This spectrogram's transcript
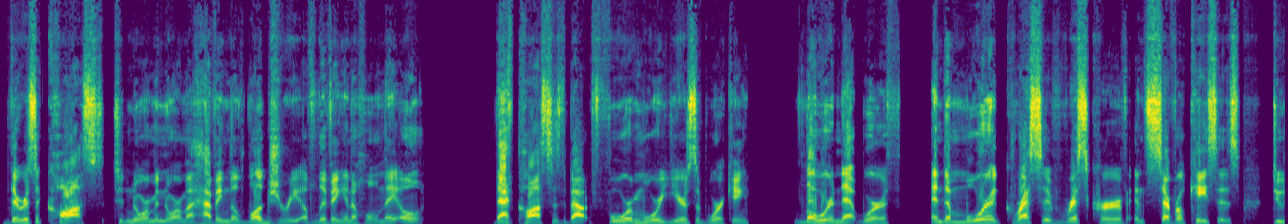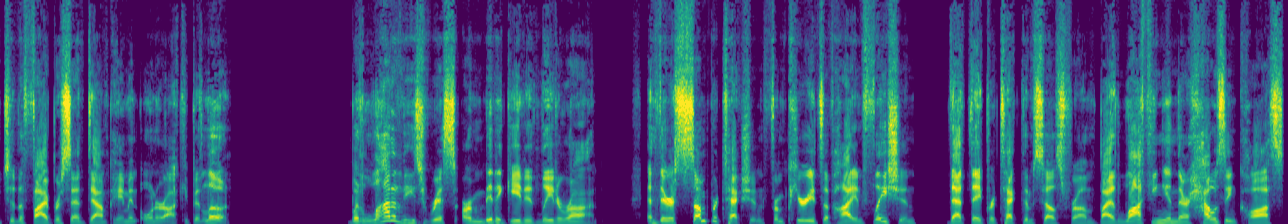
there is a cost to Norm and Norma having the luxury of living in a home they own. That cost is about four more years of working, lower net worth, and a more aggressive risk curve in several cases due to the 5% down payment owner occupant loan. But a lot of these risks are mitigated later on, and there is some protection from periods of high inflation that they protect themselves from by locking in their housing costs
